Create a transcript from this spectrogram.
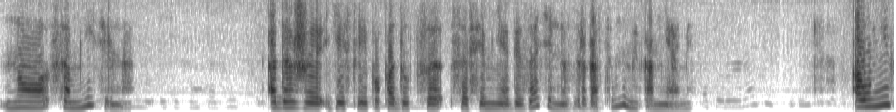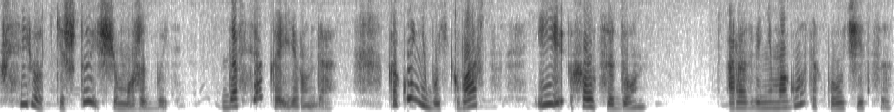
но сомнительно. А даже если и попадутся совсем не обязательно с драгоценными камнями. А у них в середке что еще может быть? Да всякая ерунда. Какой-нибудь кварц и халцедон. А разве не могло так получиться,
